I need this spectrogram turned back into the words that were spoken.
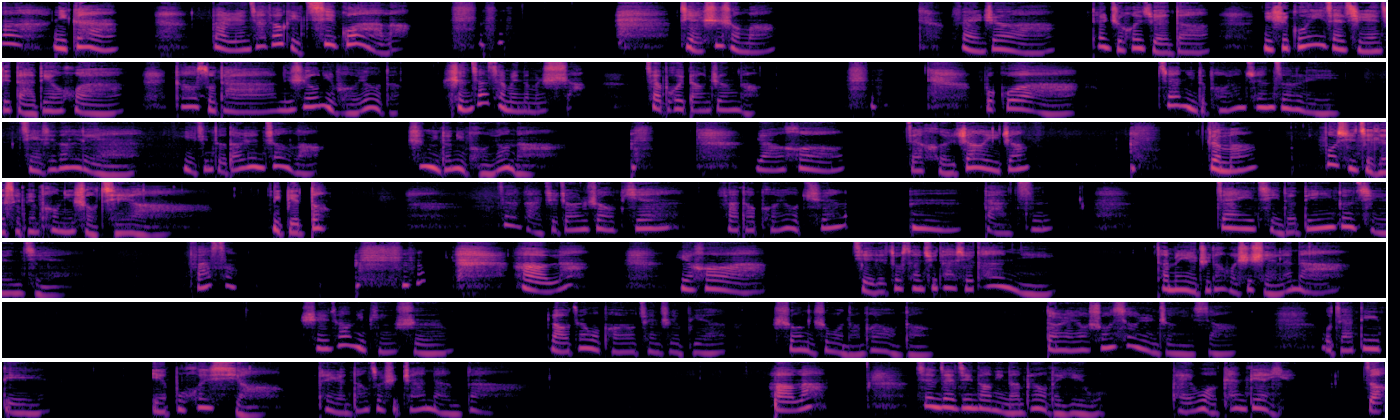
啊，你看。把人家都给气挂了，解释什么？反正啊，他只会觉得你是故意在情人节打电话告诉他你是有女朋友的，人家才没那么傻，才不会当真呢。不过啊，在你的朋友圈子里，姐姐的脸已经得到认证了。是你的女朋友呢，然后再合照一张。怎么，不许姐姐随便碰你手机啊？你别动。再把这张照片发到朋友圈，嗯，打字。在一起的第一个情人节，发送。好了，以后啊，姐姐就算去大学看你，他们也知道我是谁了呢。谁叫你平时老在我朋友圈这边说你是我男朋友的？当然要双向认证一下，我家弟弟。也不会想被人当做是渣男吧？好了，现在尽到你男朋友的义务，陪我看电影，走。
